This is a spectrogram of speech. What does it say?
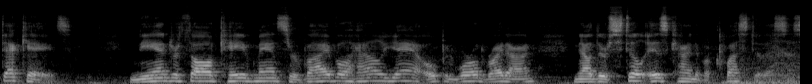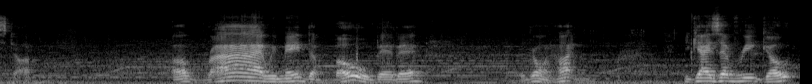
Decades. Neanderthal caveman survival, hell yeah. Open world, right on. Now, there still is kind of a quest to this and stuff. All right, we made the bow, baby. We're going hunting. You guys ever eat goat?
